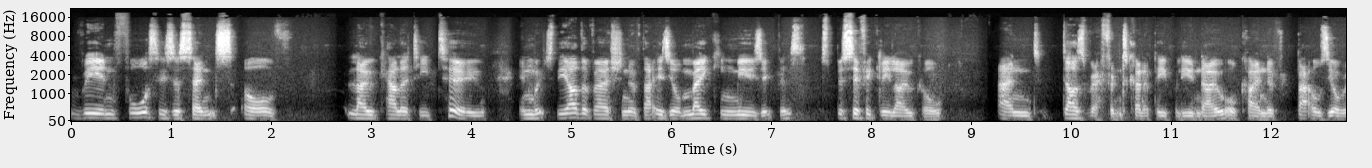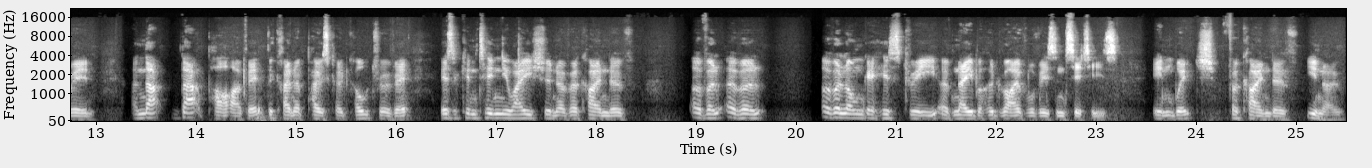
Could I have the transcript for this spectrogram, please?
reinforces a sense of locality too, in which the other version of that is you're making music that's specifically local and does reference kind of people you know or kind of battles you're in. And that that part of it, the kind of postcode culture of it, is a continuation of a kind of of a of a of a longer history of neighborhood rivalries in cities in which for kind of, you know,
